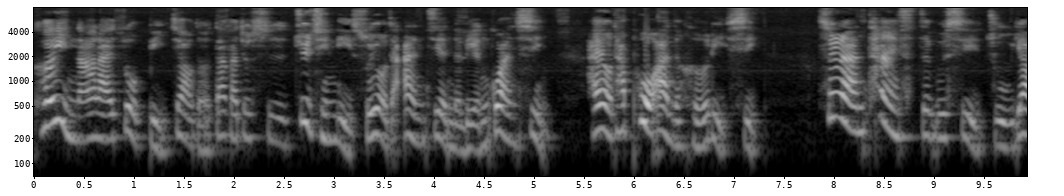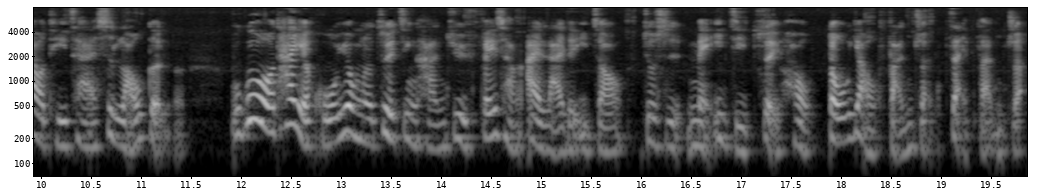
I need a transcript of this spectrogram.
可以拿来做比较的，大概就是剧情里所有的案件的连贯性，还有它破案的合理性。虽然《Times》这部戏主要题材是老梗了，不过它也活用了最近韩剧非常爱来的一招，就是每一集最后都要反转再反转。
